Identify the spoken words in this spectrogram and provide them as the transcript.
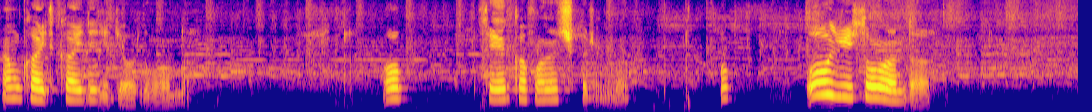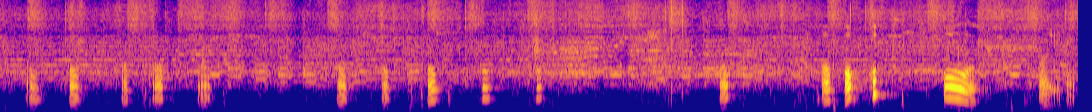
Hem kayıt kaydediyordum onunla. Hop. Senin kafana çıkarım ben. Hop. Oy son anda. Hop hop hop hop hop. Hop hop hop hop hop. Hop. Hop hop hop. Oo. Hayır hayır.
